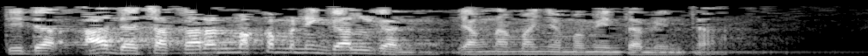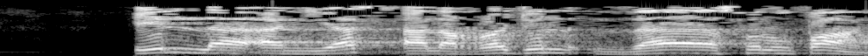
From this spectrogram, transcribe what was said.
tidak ada cakaran maka meninggalkan yang namanya meminta-minta. Illa an yas'ala rajul za sultan.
